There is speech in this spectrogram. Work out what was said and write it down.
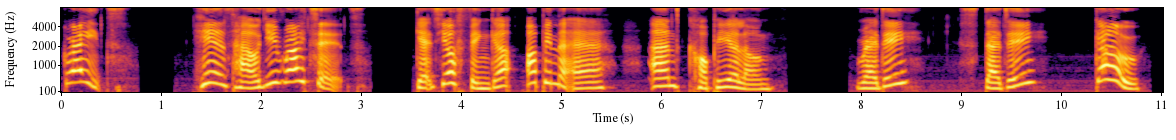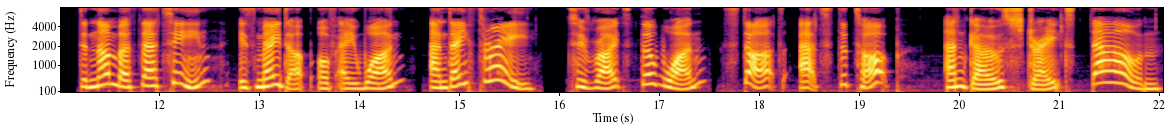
Great! Here's how you write it. Get your finger up in the air and copy along. Ready, steady, go! The number 13 is made up of a 1 and a 3. To write the 1, start at the top and go straight down.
